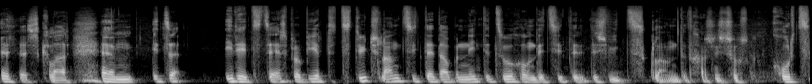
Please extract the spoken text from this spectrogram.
das ist klar. Ähm, jetzt, äh, ihr habt es zuerst probiert in Deutschland, seid aber nicht dazugekommen und jetzt seid ihr in der Schweiz gelandet. Kannst du uns kurz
